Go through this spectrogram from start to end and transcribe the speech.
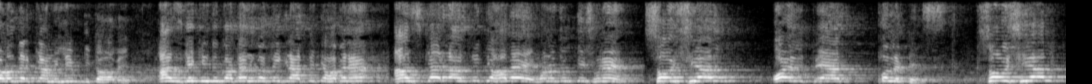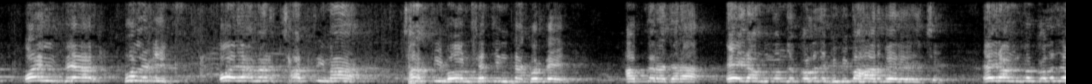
বড়দেরকে আমি লিফট দিতে হবে। আজকে কিন্তু গতানুগতিক রাজনীতি হবে না। আজকের রাজনীতি হবে, মনোযোগ দিয়ে শুনেন social welfare politics social welfare politics ওই আমার ছাত্রী মা, ছাত্রী বোন, সে চিন্তা করবে আপনারা যারা এই রামগঞ্জ কলেজে বিপি বাহার বের হয়েছে, এই রামগঞ্জ কলেজে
